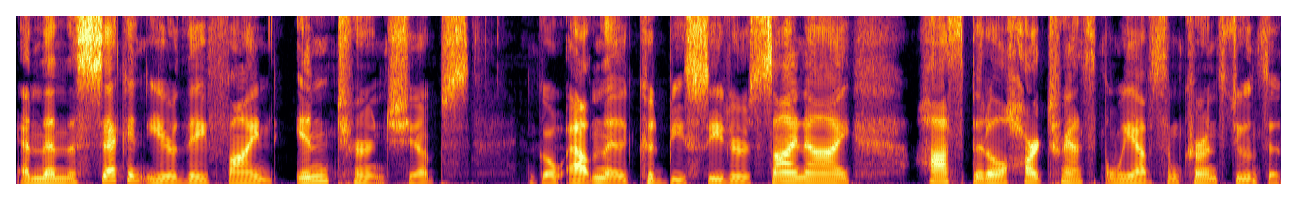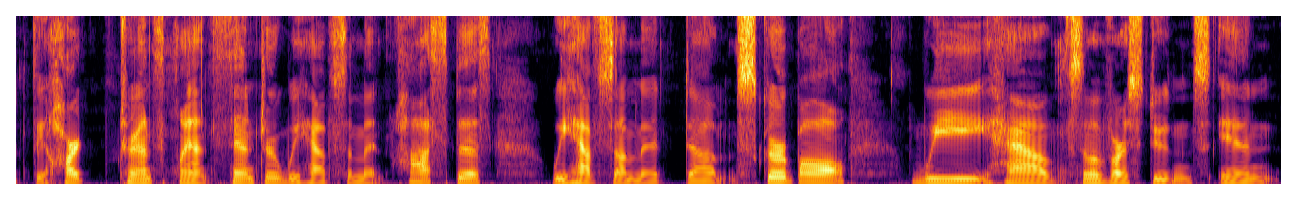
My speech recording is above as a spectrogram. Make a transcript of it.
And then the second year they find internships, go out and it could be Cedar Sinai Hospital, heart transplant. We have some current students at the heart transplant center. We have some at hospice. We have some at um, Skirball. We have some of our students in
